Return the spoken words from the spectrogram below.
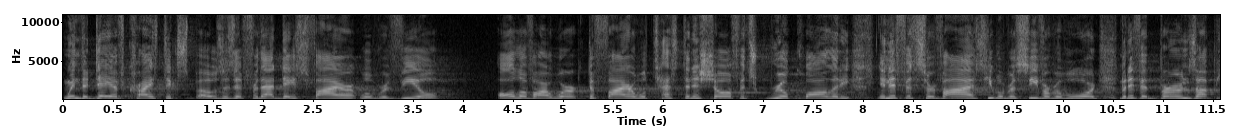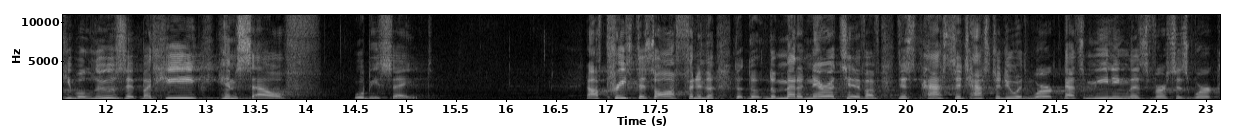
when the day of Christ exposes it, for that day's fire will reveal all of our work. The fire will test it and show if it's real quality. And if it survives, he will receive a reward. But if it burns up, he will lose it, but he himself will be saved. I've preached this often, and the, the, the meta narrative of this passage has to do with work that's meaningless versus work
